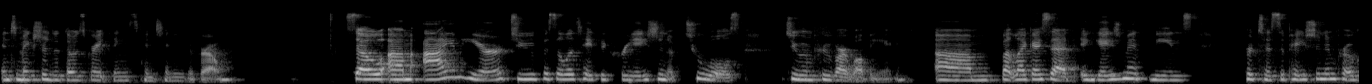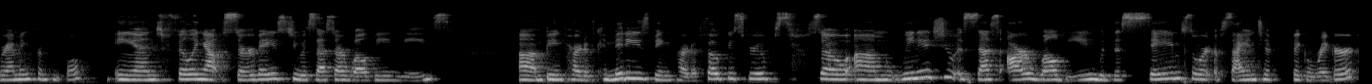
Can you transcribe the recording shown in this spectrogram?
and to make sure that those great things continue to grow. So um, I am here to facilitate the creation of tools to improve our well-being. Um, but like I said, engagement means participation in programming from people and filling out surveys to assess our well-being needs. Um, being part of committees, being part of focus groups. So um, we need to assess our well-being with the same sort of scientific rigor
